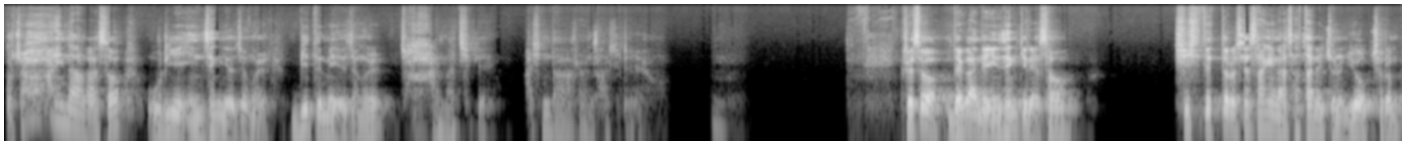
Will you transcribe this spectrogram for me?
꾸준히 나아가서 우리의 인생 여정을 믿음의 여정을 잘 마치게 하신다라는 사실이에요. 그래서 내가 내 인생길에서 시시때때로 세상이나 사탄이 주는 유혹처럼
